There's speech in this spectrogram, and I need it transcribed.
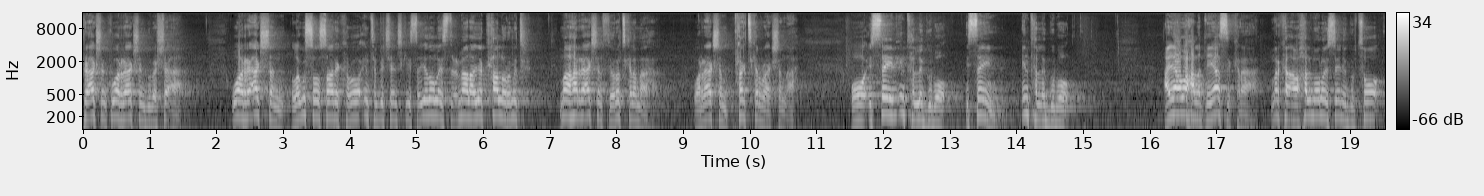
Reactionku waa reaction gubasho ah. Waa reaction lagu soo saari karo interchangekiisa iyadoo la isticmaalayo calorimeter ma aha reaction theoretical ma aha waa reaction practical reaction ah. Oo isayn inta la gubo isayn inta la gubo ayaa waxaa la qiyaasi karaa. Marka hal moolo isayna gubto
